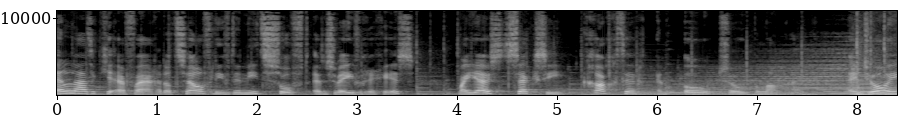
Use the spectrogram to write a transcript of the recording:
en laat ik je ervaren dat zelfliefde niet soft en zweverig is, maar juist sexy, krachtig en oh zo belangrijk. Enjoy!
